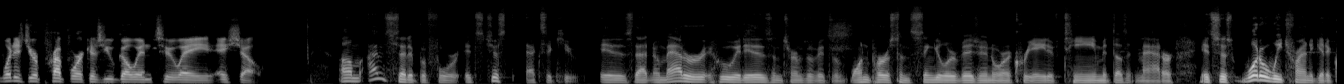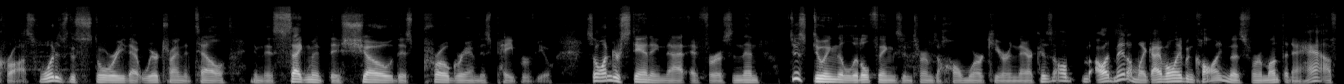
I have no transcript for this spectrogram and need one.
what is your prep work as you go into a a show? Um, I've said it before. It's just execute. Is that no matter who it is in terms of it's a one person singular vision or a creative team, it doesn't matter. It's just what are we trying to get across? What is the story that we're trying to tell in this segment, this show, this program, this pay per view? So understanding that at first, and then just doing the little things in terms of homework here and there. Because I'll, I'll admit, I'm like, I've only been calling this for a month and a half.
